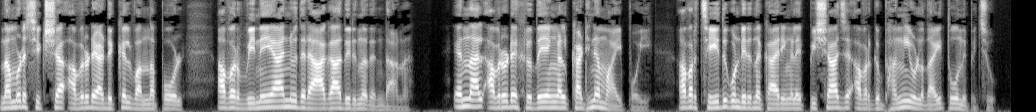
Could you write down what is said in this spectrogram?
നമ്മുടെ ശിക്ഷ അവരുടെ അടുക്കൽ വന്നപ്പോൾ അവർ വിനയാന്വിതരാകാതിരുന്നതെന്താണ്? എന്നാൽ അവരുടെ ഹൃദയങ്ങൾ കഠിനമായിപ്പോയി. അവർ ചെയ്തുകൊണ്ടിരുന്ന കാര്യങ്ങളെ പിശാജ് അവർക്ക് ഭംഗിയുള്ളതായി തോന്നിപ്പിച്ചു.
